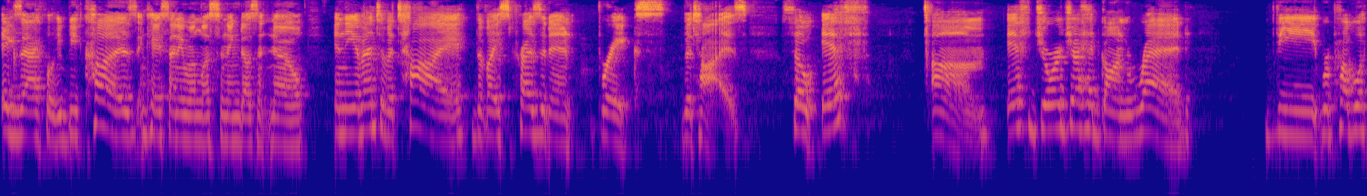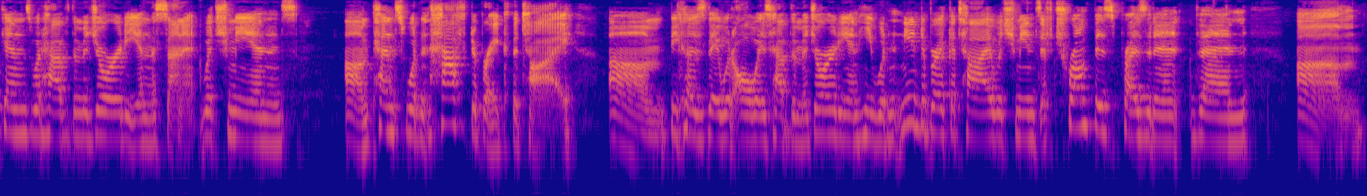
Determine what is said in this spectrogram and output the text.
Exactly, because in case anyone listening doesn't know, in the event of a tie, the vice president breaks the ties. So if um, if Georgia had gone red, the Republicans would have the majority in the Senate, which means um, Pence wouldn't have to break the tie um, because they would always have the majority and he wouldn't need to break a tie, which means if Trump is president, then um,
